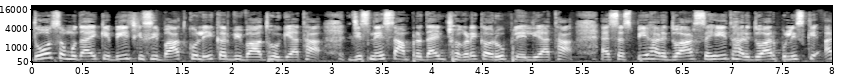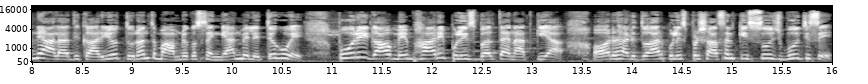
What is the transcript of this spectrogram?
दो समुदाय के बीच किसी बात को लेकर विवाद हो गया था, जिसने सांप्रदायिक झगड़े का रूप ले लिया था। एसएसपी हरिद्वार सहित हरिद्वार पुलिस के अन्य आला अधिकारियों तुरंत मामले को संज्ञान में लेते हुए पूरे गाँव में भारी पुलिस बल तैनात किया और हरिद्वार पुलिस प्रशासन की सूझबूझ से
